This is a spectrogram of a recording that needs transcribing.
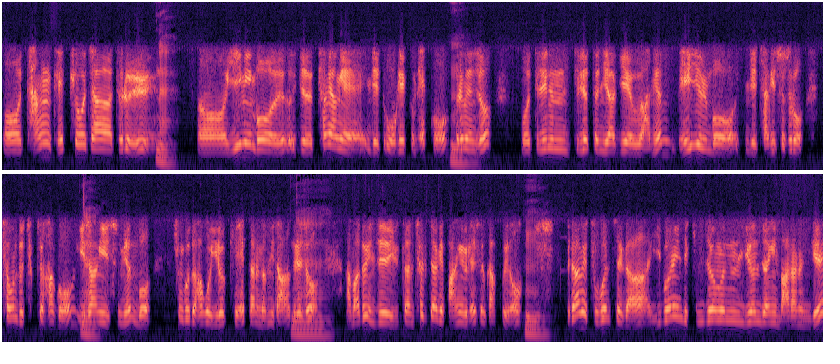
어, 당 대표자들을 네. 어, 이미 뭐, 저, 평양에 이제 또 오게끔 했고, 음. 그러면서 뭐 들리는, 들렸던 이야기에 의하면 매일 뭐, 이제 자기 스스로 체온도 측정하고, 네. 이상이 있으면 뭐, 신고도 하고 이렇게 했다는 겁니다. 그래서 네. 아마도 이제 일단 철저하게 방역을 했을 것 같고요. 음. 그 다음에 두 번째가 이번에 이제 김정은 위원장이 말하는 게,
